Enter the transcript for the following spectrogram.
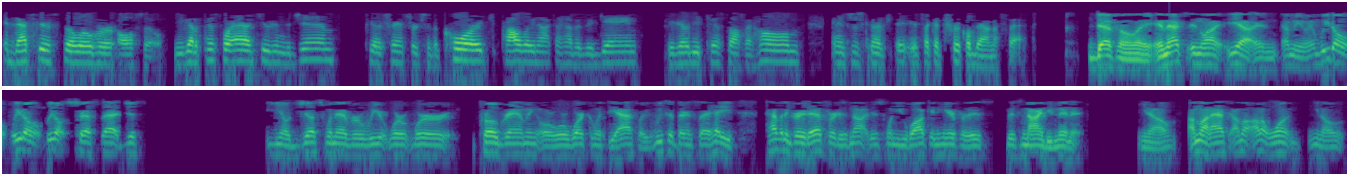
that's going to spill over also. You got a piss poor attitude in the gym, it's going to transfer to the court. You're probably not going to have a good game. You're going to be pissed off at home, and it's just going to, it's like a trickle down effect. Definitely, and that's in like yeah, and I mean, and we don't we don't we don't stress that just you know just whenever we we're we're programming or we're working with the athletes. We sit there and say, hey, having a great effort is not just when you walk in here for this this 90 minutes. You know, I'm not asking. I'm not, I don't want you know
